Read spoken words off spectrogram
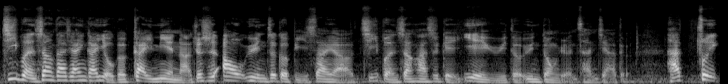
基本上大家应该有个概念呐，就是奥运这个比赛啊，基本上它是给业余的运动员参加的。它最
